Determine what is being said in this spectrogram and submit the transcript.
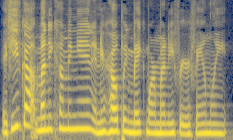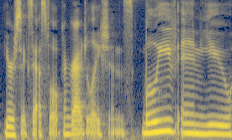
If you've got money coming in and you're helping make more money for your family, you're successful. Congratulations. Believe in you.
